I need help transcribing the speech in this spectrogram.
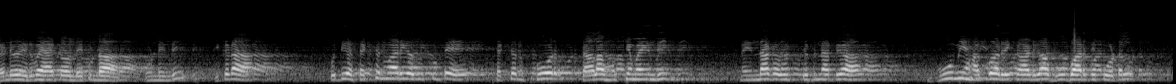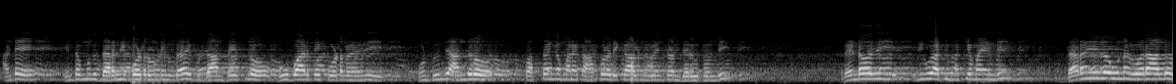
రెండు వేల ఇరవై యాక్ట్లో లేకుండా ఉండింది. ఇక్కడ కొద్దిగా సెక్షన్ వారీగా చూసుకుంటే సెక్షన్ ఫోర్ చాలా ముఖ్యమైనది నేను ఇందాక చూసి చెప్పినట్టుగా భూమి హక్కుల రికార్డుగా భూభారతి పోర్టల్ అంటే ఇంతకుముందు ధరణి పోర్టల్ ఉండిందా ఇప్పుడు దాని ప్లేస్లో భూభారతి పోర్టల్ అనేది ఉంటుంది. అందులో స్పష్టంగా మనకు హక్కుల రికార్డు నిర్వహించడం జరుగుతుంది. రెండవది ఇది కూడా అతి ముఖ్యమైనది ధరణిలో ఉన్న వివరాలు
